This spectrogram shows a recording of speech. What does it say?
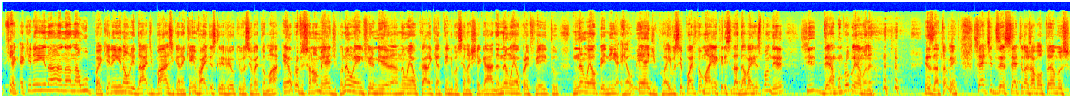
enfim. É, é, que nem ir na, na, na, UPA, é que nem ir na unidade básica, né? Quem vai descrever o que você vai tomar é o profissional médico, não é a enfermeira, não é o cara que atende você na chegada, não é o prefeito, não é o peninha, é o médico. Aí você pode tomar e aquele cidadão vai responder se der algum problema, né? Exatamente. 7 e 17 nós já voltamos.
